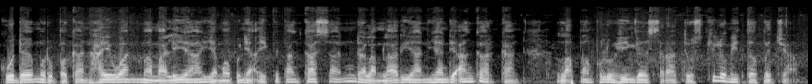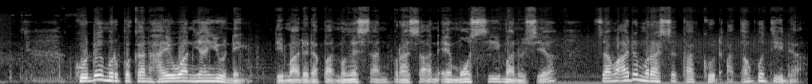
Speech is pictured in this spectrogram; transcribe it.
Kuda merupakan haiwan mamalia yang mempunyai ketangkasan dalam larian yang dianggarkan 80 hingga 100 km per jam. Kuda merupakan haiwan yang unik di mana dapat mengesan perasaan emosi manusia sama ada merasa takut ataupun tidak.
